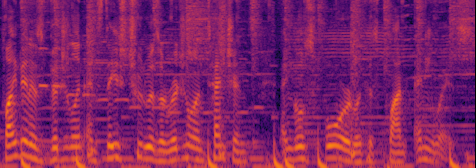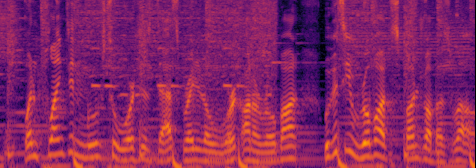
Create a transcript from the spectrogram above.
Plankton is vigilant and stays true to his original intentions and goes forward with his plan anyways. When Plankton moves towards his desk ready to work on a robot, we can see Robot SpongeBob as well,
